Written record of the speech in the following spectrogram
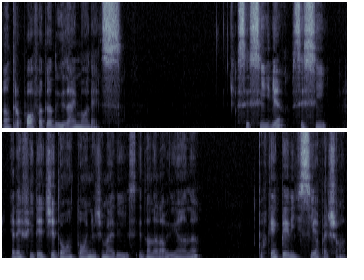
antropófaga dos Aimorés. Cecília, Ceci, ela é filha de Dom Antônio de Maris e Dona Lauriana, por quem Peri se apaixona.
